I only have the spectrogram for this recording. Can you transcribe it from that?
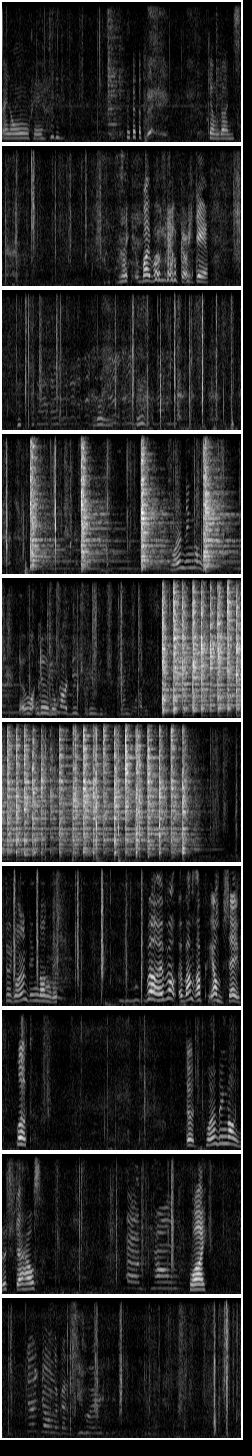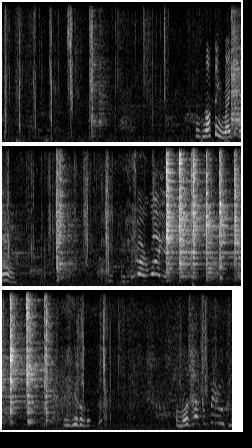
I know, okay. okay, I'm done. Bye bye, milk right there. Do what do You do. got ditch. Dude, one thing wrong this. Bro, if I'm, if I'm up here, I'm safe. Look. Dude, one thing wrong this the house. Um, no. Why? Just don't look at the sewer. There's nothing right there. It's our riot. No. More- Like a miracle.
